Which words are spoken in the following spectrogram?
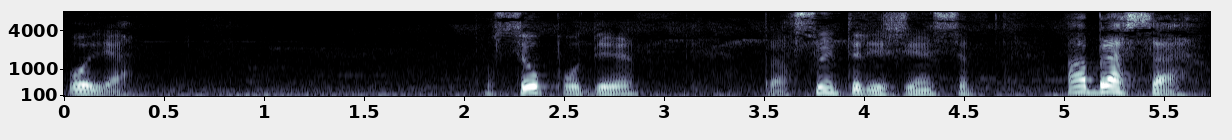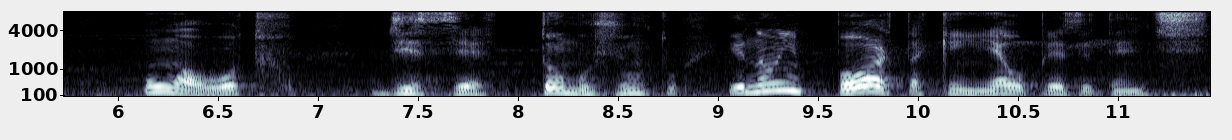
Olhar para o seu poder, para a sua inteligência. Abraçar um ao outro dizer tamo junto e não importa quem é o presidente,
